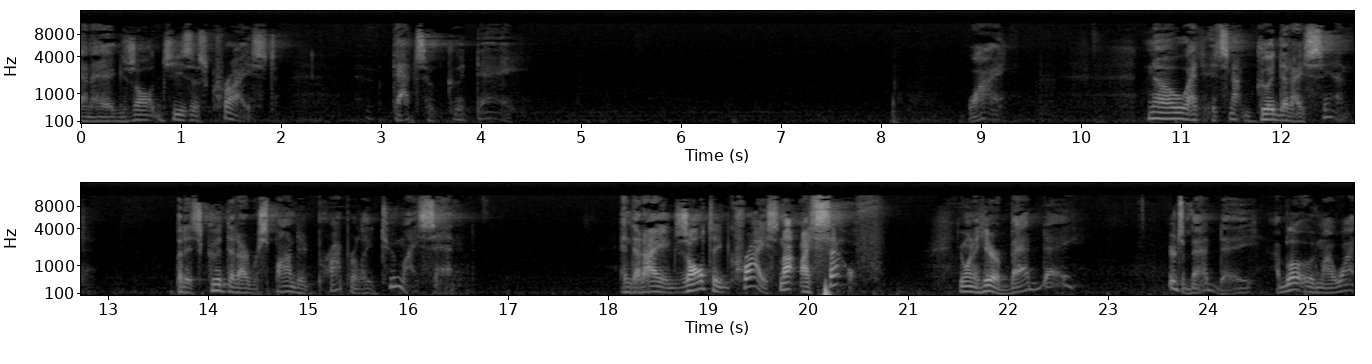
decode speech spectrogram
and I exalt Jesus Christ. That's a good day. Why? No, it's not good that I sinned. But it's good that I responded properly to my sin and that I exalted Christ, not myself. You want to hear a bad day? Here's a bad day. I blow it with my wife.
